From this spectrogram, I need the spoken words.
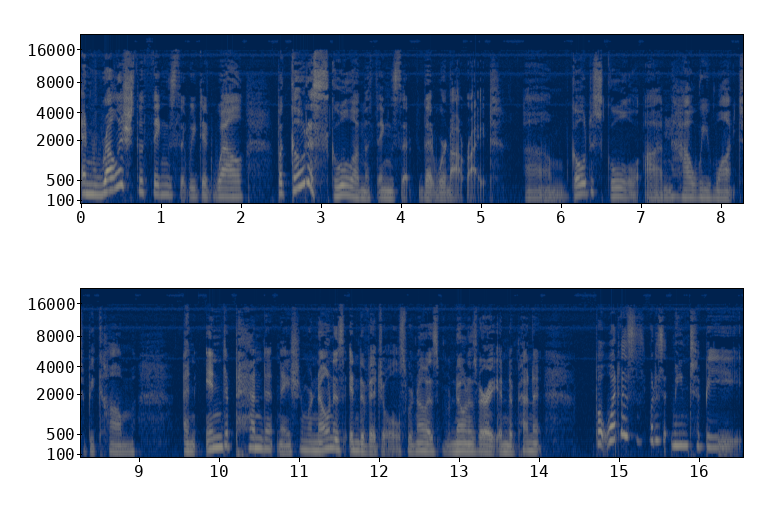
and relish the things that we did well, but go to school on the things that that were not right. Um, go to school on how we want to become an independent nation. We're known as individuals. We're known as known as very independent. But what does what does it mean to be,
